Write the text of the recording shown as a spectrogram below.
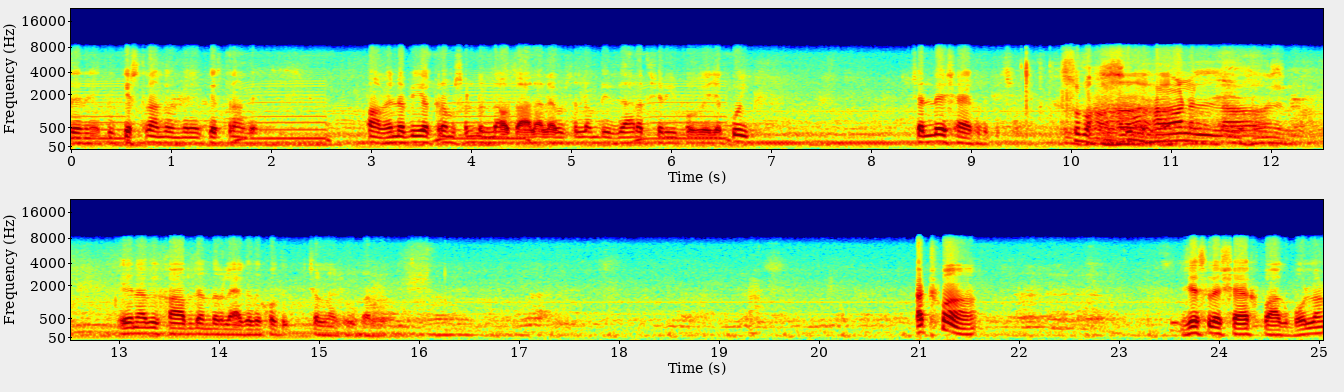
نے کوئی کس طرح دے ہوں نے کس طرح دے۔ نبی اکرم صلی اللہ تعالی علیہ وسلم دی زیارت شریف ہوگی یا کوئی چلے شیخ دے پیچھے۔ سبحان اللہ۔ سبحان اللہ۔ یہ نہ بھی خواب دے اندر لے کے خود چلنا شروع کر دے۔ اٹھواں جسلے شیخ پاک بولن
